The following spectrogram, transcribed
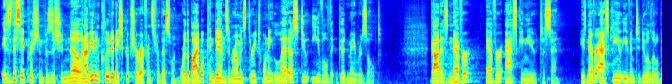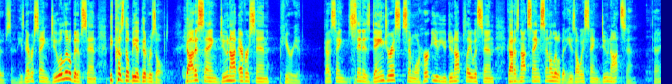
Is this a Christian position? No. And I've even included a scripture reference for this one, where the Bible condemns in Romans 3:20, "Let us do evil that good may result." God is never ever asking you to sin. He's never asking you even to do a little bit of sin. He's never saying do a little bit of sin because there'll be a good result. God is saying, do not ever sin, period. God is saying sin is dangerous, sin will hurt you, you do not play with sin. God is not saying sin a little bit, He's always saying, do not sin. Okay?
